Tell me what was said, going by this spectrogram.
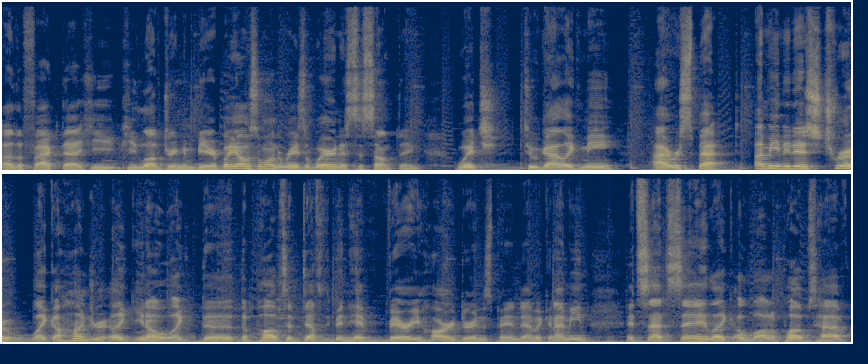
uh, the fact that he he loved drinking beer, but he also wanted to raise awareness to something, which to a guy like me, I respect. I mean, it is true. Like a hundred, like you know, like the the pubs have definitely been hit very hard during this pandemic, and I mean, it's sad to say, like a lot of pubs have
